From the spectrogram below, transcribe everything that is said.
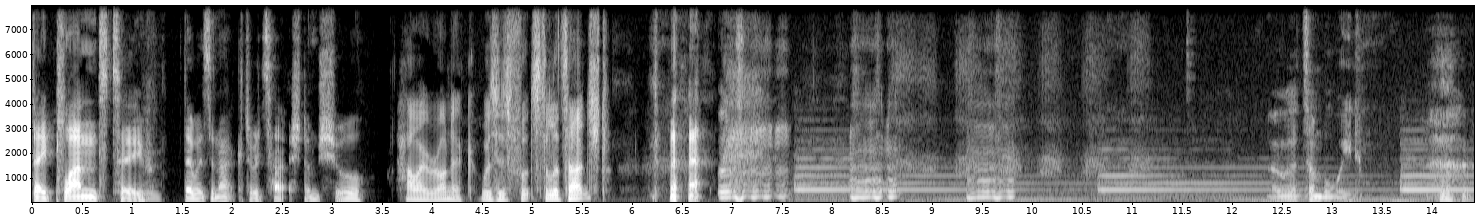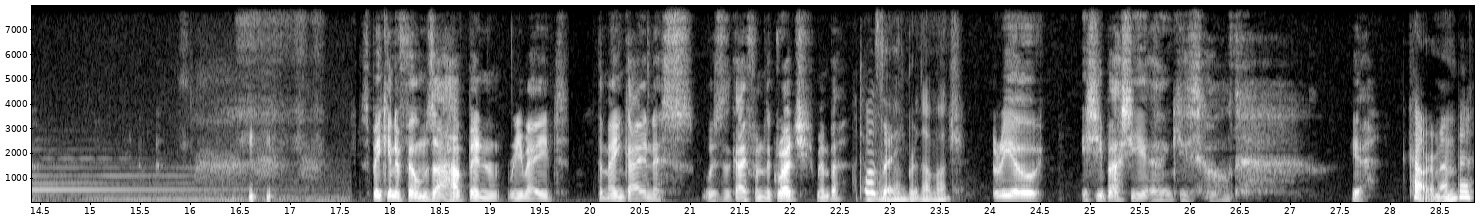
they planned to Mm. there was an actor attached. I'm sure. How ironic. Was his foot still attached? Oh, the tumbleweed. Speaking of films that have been remade, the main guy in this was the guy from The Grudge. Remember I don't Was remember it that much. Ryo Ishibashi? I think he's called. Yeah. I Can't remember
